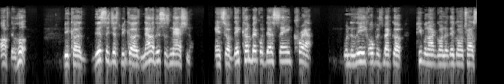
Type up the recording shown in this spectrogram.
off the hook because this is just because now this is national. And so if they come back with that same crap when the league opens back up, people aren't going to they're going to try to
